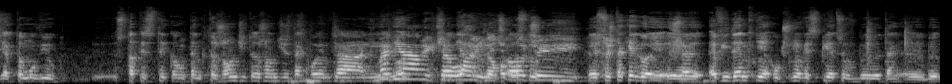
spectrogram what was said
jak to mówił statystyką, ten kto rządzi, to rządzi, że tak powiem, tymi- Tak, mediami chciał mediami, umyć po prostu oczy i- To jest coś takiego, i e, prze- ewidentnie uczniowie z pieców były tak, e, by,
